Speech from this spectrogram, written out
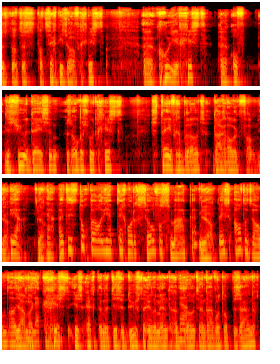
is, dat, is, dat zegt iets over gist. Uh, goede gist, uh, of de zuurdesem, is ook een soort gist. Stevig brood, daar hou ik van. Ja. Ja, ja. ja. het is toch wel, je hebt tegenwoordig zoveel smaken. Ja. Er is altijd wel een broodje ja, maar lekker gist is echt, en het is het duurste element uit brood. En daar wordt op bezuinigd.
